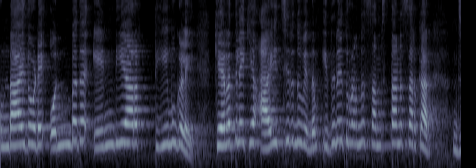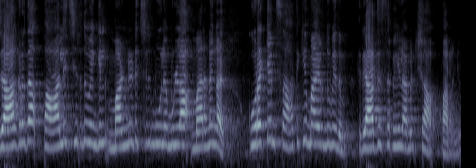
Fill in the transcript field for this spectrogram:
ഉണ്ടായതോടെ ഒൻപത് എൻ ഡി ആർ എഫ് ടീമുകളെ കേരളത്തിലേക്ക് അയച്ചിരുന്നുവെന്നും ഇതിനെ തുടർന്ന് സംസ്ഥാന സർക്കാർ ജാഗ്രത പാലിച്ചിരുന്നുവെങ്കിൽ മണ്ണിടിച്ചിൽ മൂലമുള്ള മരണങ്ങൾ കുറയ്ക്കാൻ സാധിക്കുമായിരുന്നുവെന്നും രാജ്യസഭയിൽ അമിത്ഷാ പറഞ്ഞു.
